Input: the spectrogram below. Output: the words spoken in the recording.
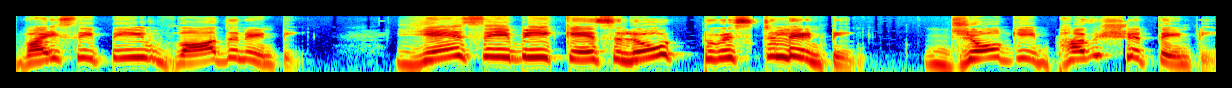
వైసీపీ వాదనేంటి? ఏసీబీ కేసులో ట్విస్టులేంటి? జోగి భవిష్యత్ ఏంటి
